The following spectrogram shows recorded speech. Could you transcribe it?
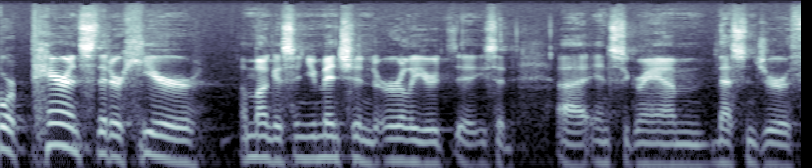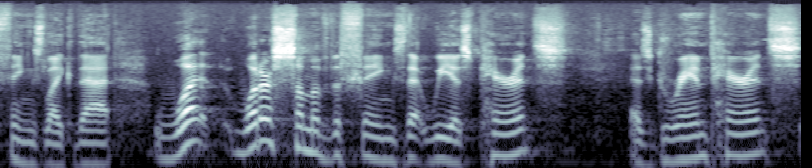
For parents that are here among us, and you mentioned earlier, uh, you said uh, Instagram, Messenger, things like that. What, what are some of the things that we as parents, as grandparents,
